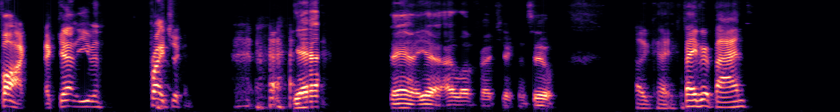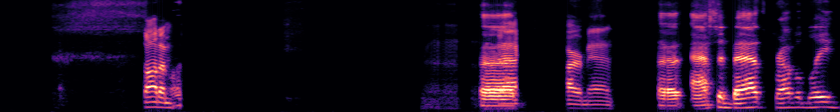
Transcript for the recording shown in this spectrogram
fuck, I can't even fried chicken. Yeah. Damn, yeah, I love fried chicken too. okay. Favorite band. Sodom, Uh, fire man. Uh acid bath, probably.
